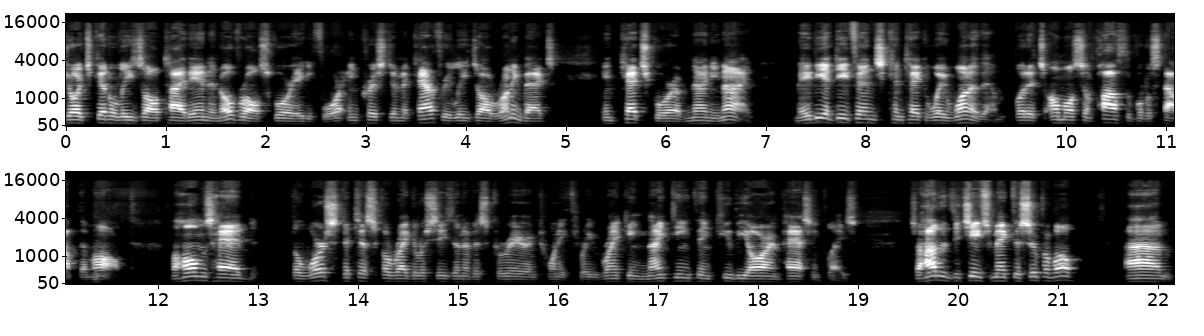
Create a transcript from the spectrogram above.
George Kittle leads all tight end and overall score 84, and Christian McCaffrey leads all running backs in catch score of 99. Maybe a defense can take away one of them, but it's almost impossible to stop them all. Mahomes had the worst statistical regular season of his career in 23, ranking 19th in QBR and passing plays. So, how did the Chiefs make the Super Bowl? Um,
